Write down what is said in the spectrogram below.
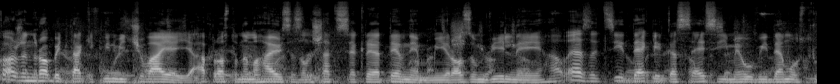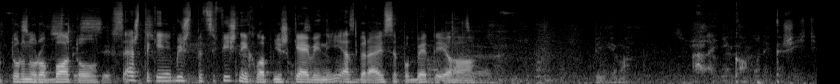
Кожен робить так, як він відчуває. Я просто намагаюся залишатися креативним. Мій розум вільний. Але за ці декілька сесій ми увійдемо в структурну роботу. Все ж таки я більш специфічний хлоп, ніж Кевін, і я збираюся побити його. Але нікому не кажіть.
